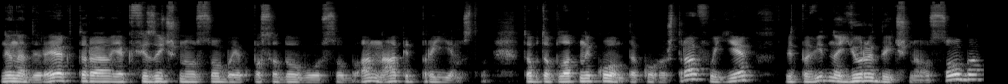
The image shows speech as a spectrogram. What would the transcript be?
не на директора, як фізичну особу, як посадову особу, а на підприємство. Тобто платником такого штрафу є відповідна юридична особа,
